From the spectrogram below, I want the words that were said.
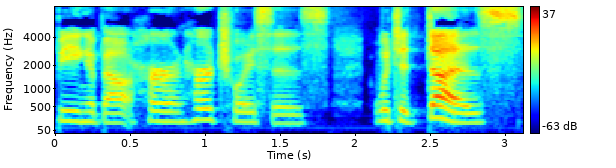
being about her and her choices, which it does,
